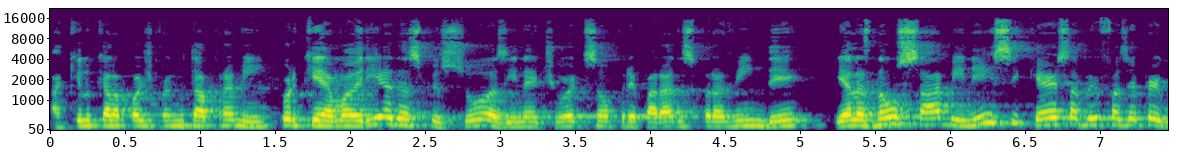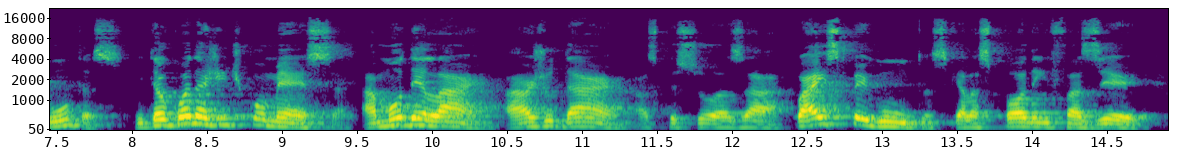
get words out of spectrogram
aquilo que ela pode perguntar para mim, porque a maioria das pessoas em network são preparadas para vender e elas não sabem nem sequer saber fazer perguntas. Então, quando a gente começa a modelar, a ajudar as pessoas a quais perguntas que elas podem fazer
